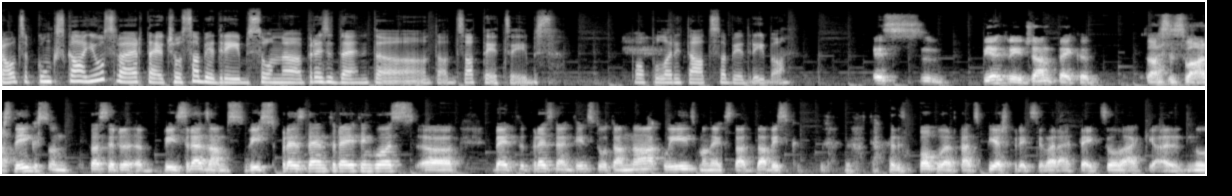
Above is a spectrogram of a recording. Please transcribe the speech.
Raucepkungs, kā jūs vērtējat šo sabiedrības un uh, prezidenta uh, tādas attiecības, popularitāti sabiedrībā? Es piekrītu Žantei, ka tās ir svārstīgas, un tas ir eh, bijis redzams visu prezidentu reitingos. Uh, bet prezidenta institūtām nāk līdzi, man liekas, tāda dabiska, tāda popularitātes piešprits, ja varētu teikt, cilvēki. Nu,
